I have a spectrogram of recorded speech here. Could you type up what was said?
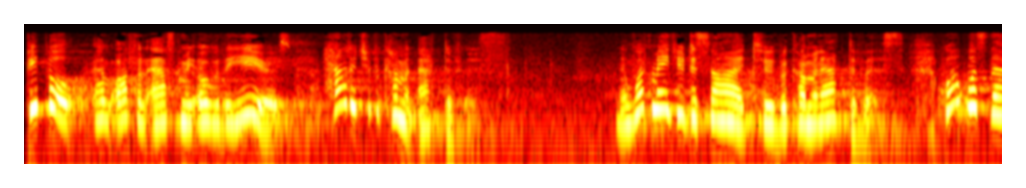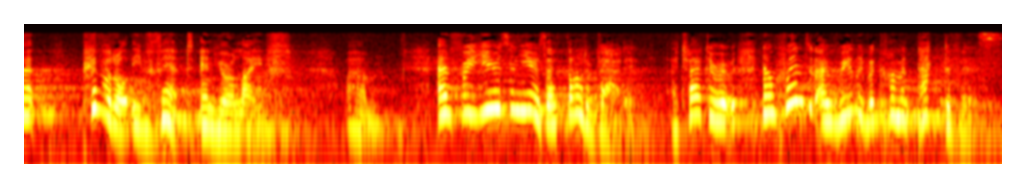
People have often asked me over the years, how did you become an activist? And what made you decide to become an activist? What was that pivotal event in your life? Um, and for years and years, I thought about it. I tried to. Re- now, when did I really become an activist?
